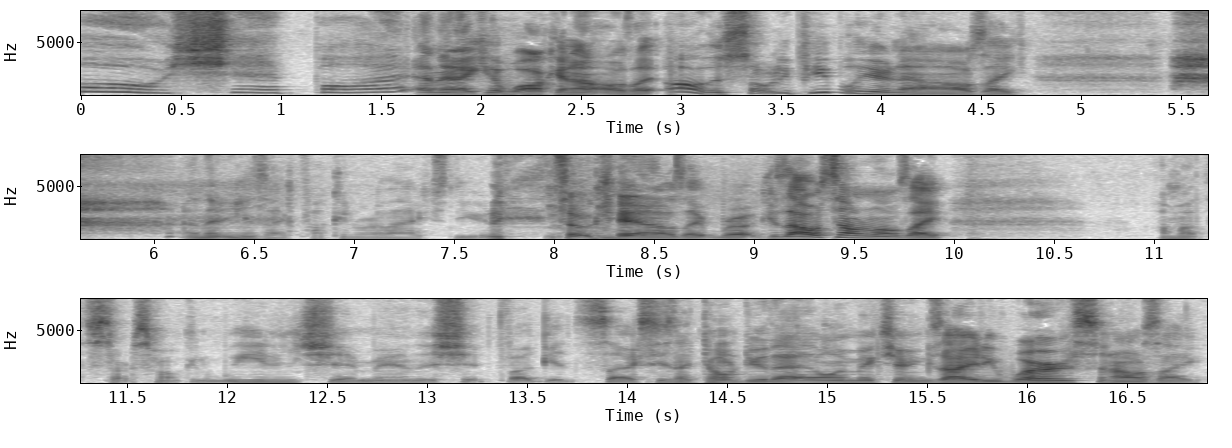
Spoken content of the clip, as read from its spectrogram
oh shit, boy. And then I kept walking out. I was like, oh, there's so many people here now. I was like, and then Ian's like, fucking relax, dude. it's okay. And I was like, bro, because I was telling him, I was like, I'm about to start smoking weed and shit, man. This shit fucking sucks. He's like, don't do that. It only makes your anxiety worse. And I was like,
